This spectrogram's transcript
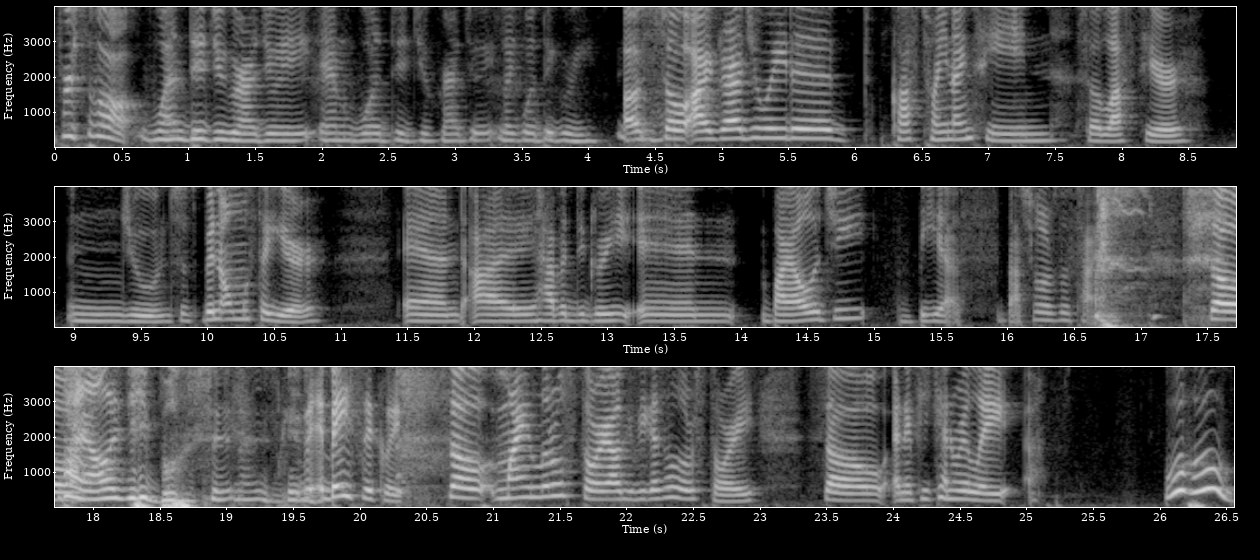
first of all, when did you graduate and what did you graduate? Like what degree? Uh, so I graduated class 2019, so last year in June. So it's been almost a year. And I have a degree in biology, BS, Bachelor's of Science. So Biology bullshit. No, I'm just kidding. basically, so my little story, I'll give you guys a little story. So, and if you can relate, woohoo!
